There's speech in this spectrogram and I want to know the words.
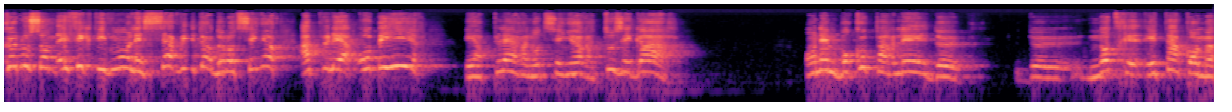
que nous sommes effectivement les serviteurs de notre Seigneur, appelés à obéir et à plaire à notre Seigneur à tous égards. On aime beaucoup parler de, notre état comme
